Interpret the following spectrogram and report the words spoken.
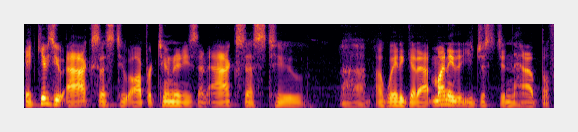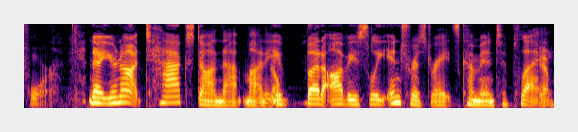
it gives you access to opportunities and access to uh, a way to get at money that you just didn't have before. Now, you're not taxed on that money, Nope. but obviously interest rates come into play. Yep.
